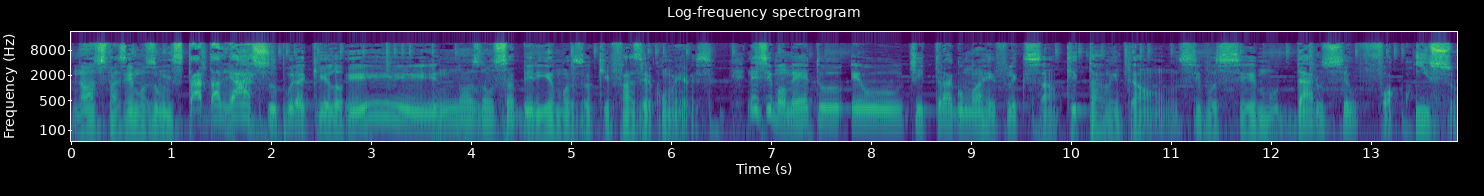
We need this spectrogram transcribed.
nós fazemos um estardalhaço por aquilo e nós não saberíamos o que fazer com eles. Nesse momento, eu te trago uma reflexão. Que tal então se você mudar o seu foco? Isso.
